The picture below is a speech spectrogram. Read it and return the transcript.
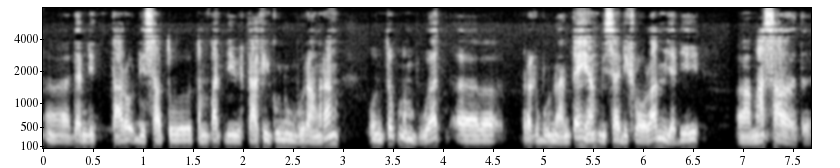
uh, dan ditaruh di satu tempat di kaki Gunung Burangrang untuk membuat uh, perkebunan teh yang bisa dikelola menjadi massal gitu.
